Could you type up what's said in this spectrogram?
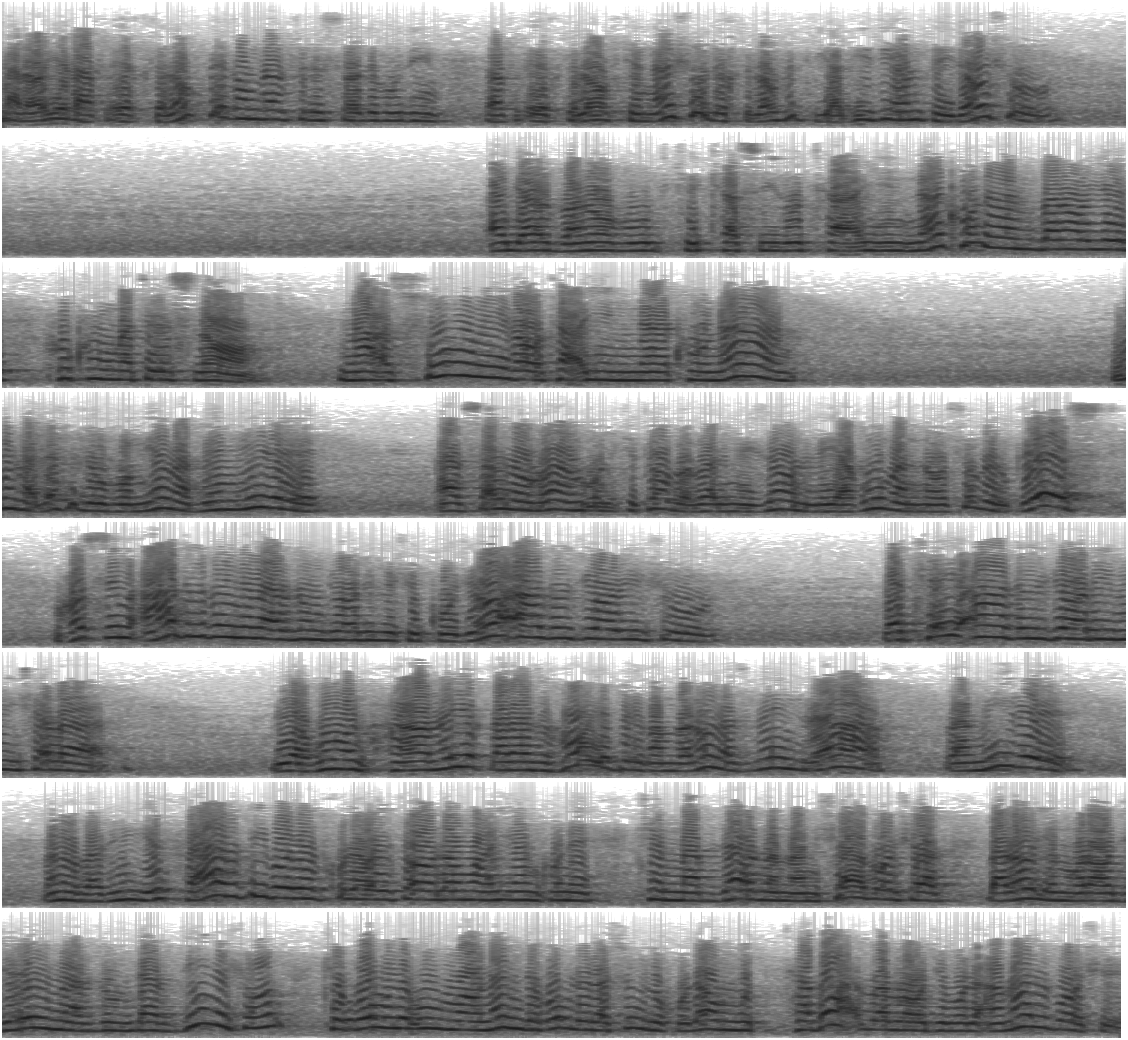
برای رفع اختلاف پیغمبر فرستاده بودیم. رفع اختلاف که نشد اختلاف جدیدی هم پیدا شد. اگر بنا بود که کسی رو تعیین نکنند برای حکومت اسلام معصومی را تعیین نکنند. اون هدف دومی هم بین میره. ارسلنا معهم کتاب و المیزان لیقوم الناس بالقسط. می‌خواستیم عدل بین مردم جاری بشه. کجا عدل جاری شد؟ و کی عدل جاری می شود لیقوم همه قرضهای پیغمبران از بین رفت و میره. بنابراین یه فردی باید خدای تعالی معین کنه که مبدع و منشأ باشد برای مراجعه مردم در دینشون که قول او مانند قول رسول خدا متبع و واجب العمل باشه.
